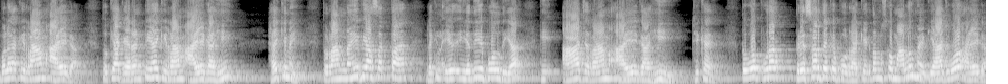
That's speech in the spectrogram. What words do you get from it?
बोलेगा कि राम आएगा तो क्या गारंटी है कि राम आएगा ही? है कि नहीं? तो राम नहीं भी आ सकता है लेकिन यदि ये बोल दिया कि आज राम आएगा ही, ठीक है तो वो पूरा प्रेशर देके बोल रहा है कि एकदम उसको मालूम है कि आज वो आएगा।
